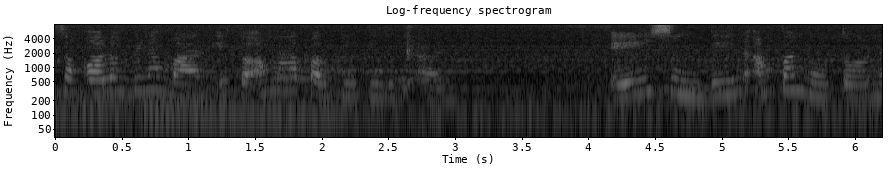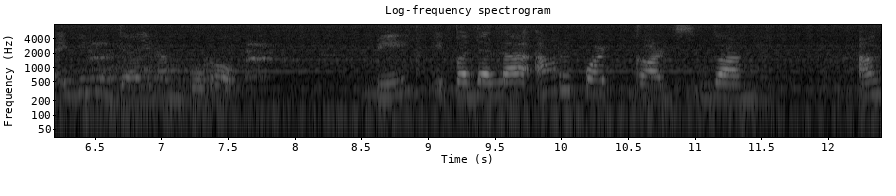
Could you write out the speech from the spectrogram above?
Sa column B naman, ito ang mga pagpipilian. A. Sundin ang panuto na ibinigay ng guro. B. Ipadala ang report cards gamit ang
